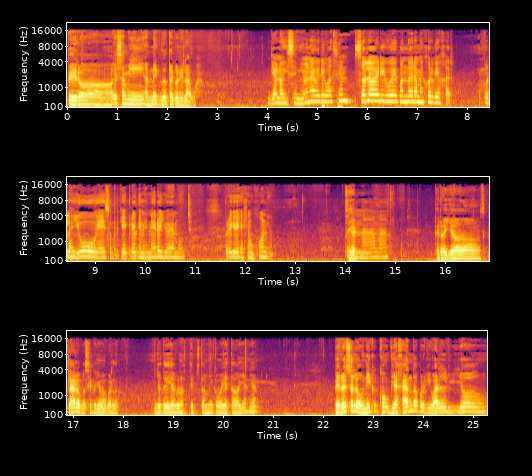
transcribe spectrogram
Pero esa es mi anécdota con el agua. Yo no hice ni una averiguación. Solo averigüé cuándo era mejor viajar. Por las lluvias y eso, porque creo que en enero llueve mucho. Pero yo viajé en junio. Pero Sí. nada más. Pero yo, claro, pues sí, pues yo me acuerdo. Yo te di algunos tips también, como ya estaba allá, ya. Pero eso es lo único, como viajando, porque igual yo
